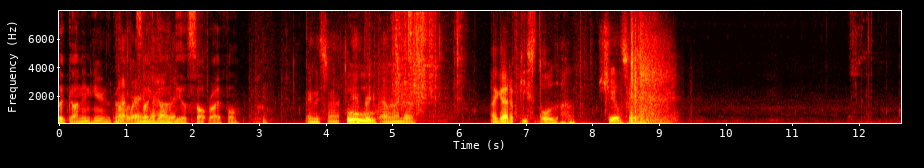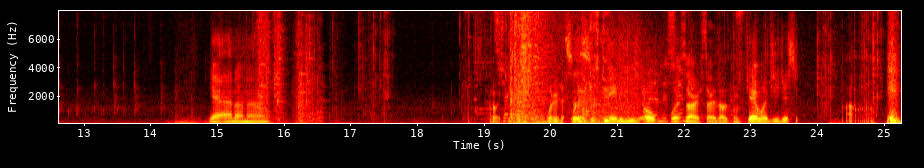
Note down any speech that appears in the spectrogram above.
a gun in here I that looks wearing like the uh, the assault rifle. Maybe it's not. Can't break Ooh. that window. I got a pistola. Shield cell. Yeah, I don't know. How do I, what did, I- what did I just do? To use. Oh, what? Sorry, sorry, that was me. Jay, what'd you just? I don't know.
